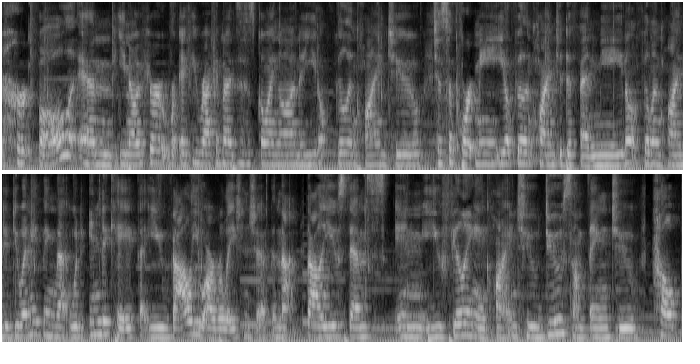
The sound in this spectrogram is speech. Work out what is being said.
hurtful. And you know if you're if you recognize this is going on and you don't feel inclined to to support me you don't feel inclined to defend me you don't feel inclined to do anything that would indicate that you value our relationship and that value stems in you feeling inclined to do something to help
